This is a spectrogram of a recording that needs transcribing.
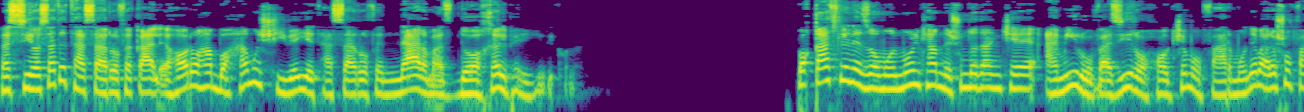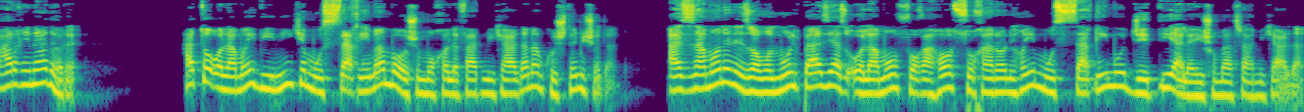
و سیاست تصرف قلعه ها رو هم با همون شیوه تصرف نرم از داخل پیگیری کنند. با قتل نظام الملک هم نشون دادن که امیر و وزیر و حاکم و فرمانده براشون فرقی نداره حتی علمای دینی که مستقیما باشون مخالفت می‌کردن هم کشته می‌شدن. از زمان نظام الملک بعضی از علما و فقها سخنرانی های مستقیم و جدی علیهشون مطرح می‌کردن.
